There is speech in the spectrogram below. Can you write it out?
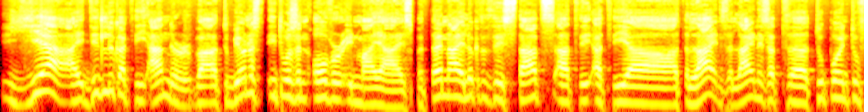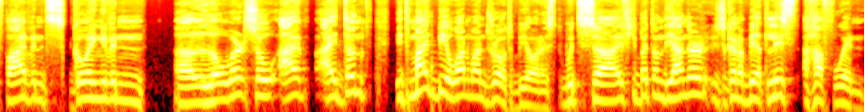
Yeah, I did look at the under, but to be honest, it was an over in my eyes. But then I looked at the stats at the at the uh, at the lines. The line is at uh, 2.25, and it's going even uh, lower. So I I don't. It might be a one-one draw to be honest. Which uh, if you bet on the under, it's gonna be at least a half win.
